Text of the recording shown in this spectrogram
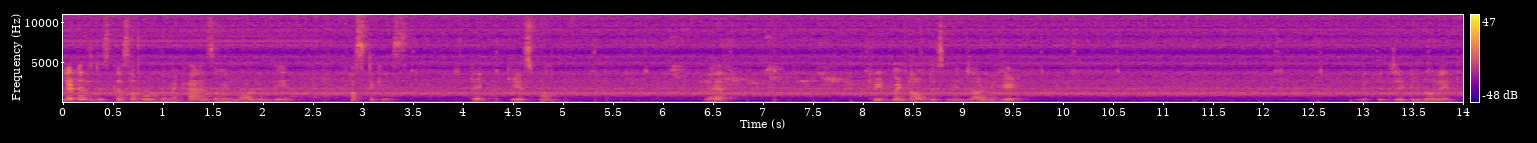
Let us discuss about the mechanism involved in the first case take the case 1 where treatment of this benzaldehyde with the Z enolate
